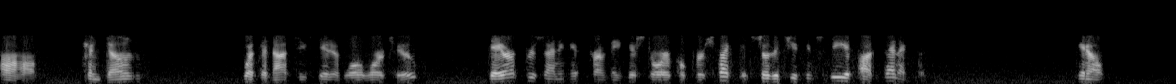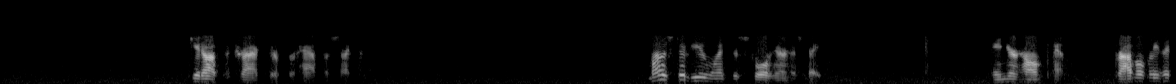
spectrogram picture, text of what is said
uh, condone what the Nazis did in World War II, they are presenting it from the historical perspective so that you can see it authentically. You know, get off the tractor for half a second. Most of you went to school here in the States, in your hometown, probably the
